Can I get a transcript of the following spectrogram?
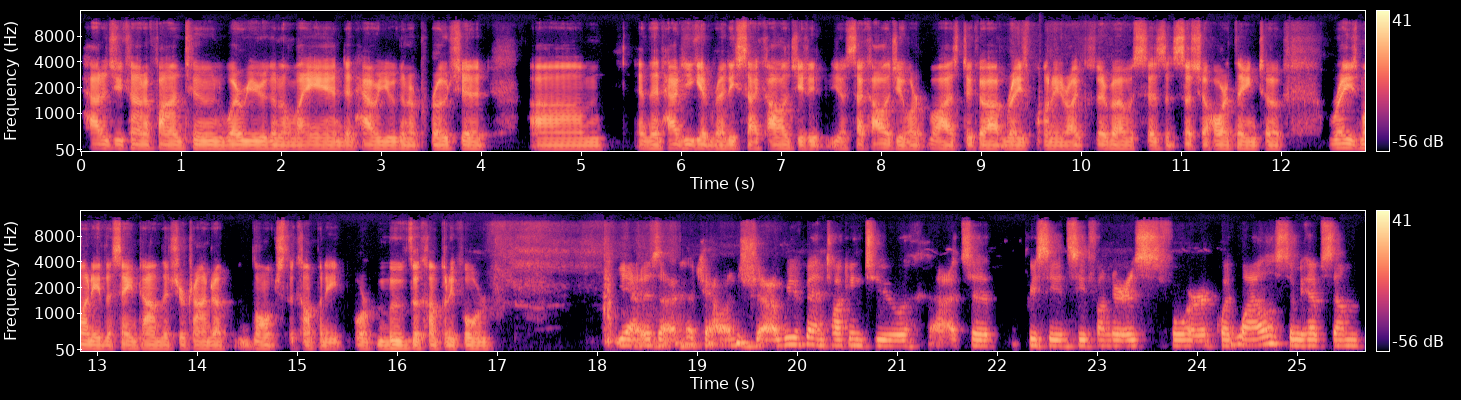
how did you kind of fine tune where you're going to land and how you're going to approach it? Um, and then how do you get ready psychology to, you know, psychology wise to go out and raise money, right? Because everybody always says it's such a hard thing to raise money at the same time that you're trying to launch the company or move the company forward. Yeah, it is a, a challenge. Uh, we've been talking to uh, to pre-seed seed funders for quite a while, so we have some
